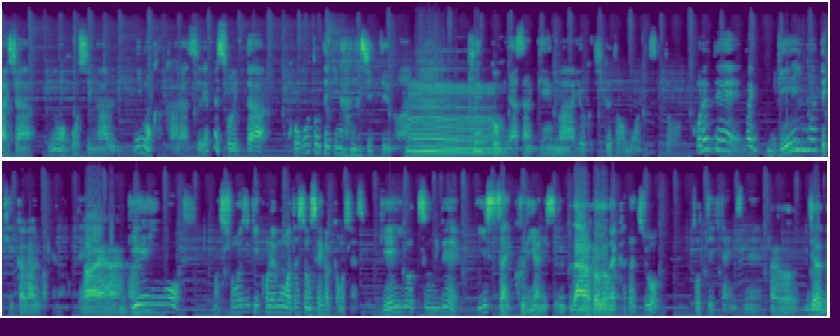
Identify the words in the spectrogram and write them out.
会社の方針があるにもかかわらず、やっぱりそういった小言的な話っていうのは、結構皆さん現場よく聞くと思うんですけど、これでやっぱり原因があって結果があるわけなので、はいはいはい、原因を、まあ、正直これも私の性格かもしれないですけど、原因を積んで一切クリアにするというような形を取っていきたいんですね。なるほど。じゃあ、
